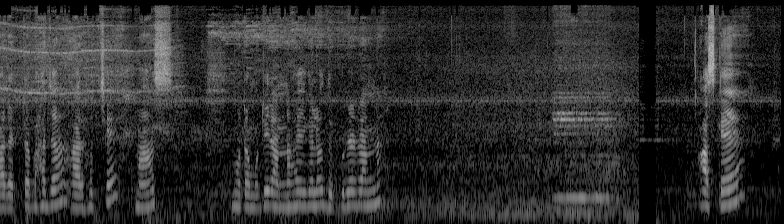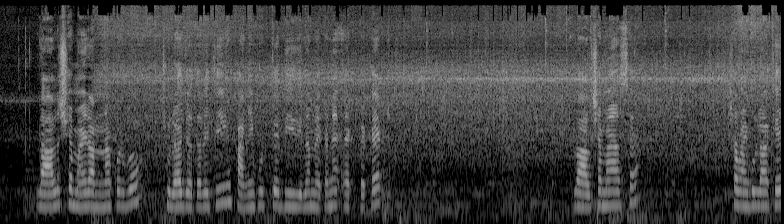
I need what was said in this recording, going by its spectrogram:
আর একটা ভাজা, আর হচ্ছে মাছ। মোটামুটি রান্না হয়ে গেল, দুপুরের রান্না। আজকে লাল সেমাই রান্না করব। চুলায় যথারীতি পানি ফুটতে দিয়ে দিলাম এখানে এক প্যাকেট। লাল সেমাই আছে। সেমাইগুলাকে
